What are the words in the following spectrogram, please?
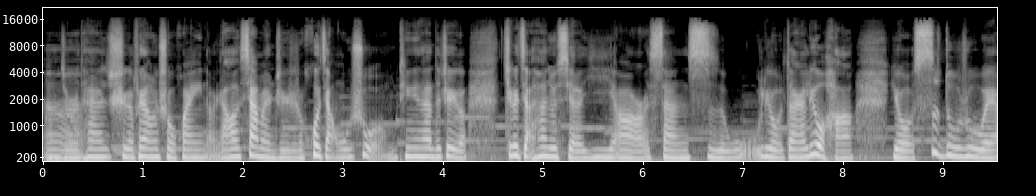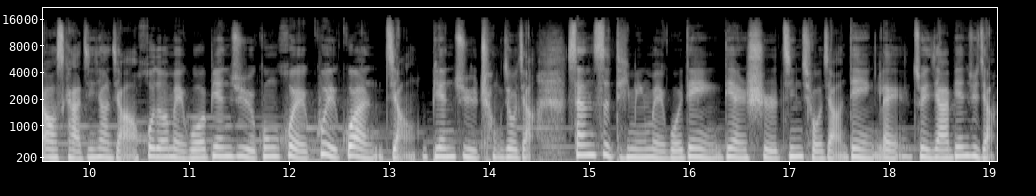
嗯，就是他是个非常受欢迎的。然后下面这是获奖无数，我们听听他的这个这个奖项就写了一二三四五六，大概六行，有四度入围奥斯卡金像奖，获得美国编剧工会桂冠奖编剧成就奖，三次提名美国电影电视金球奖电影类最佳编剧奖，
